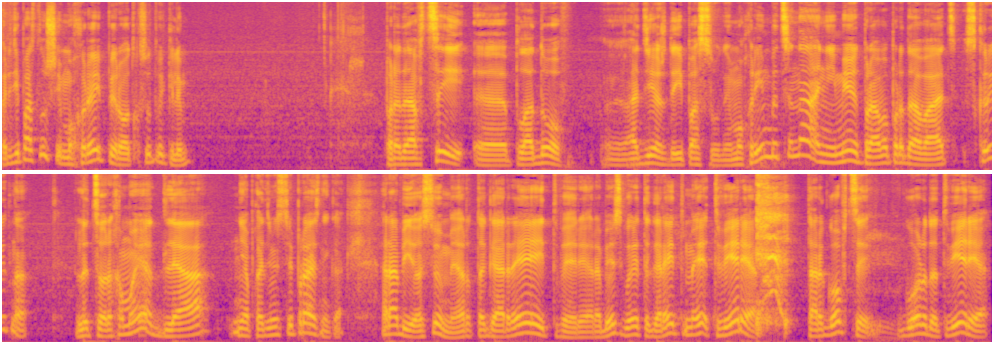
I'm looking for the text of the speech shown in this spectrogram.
приди послушай, Мохрей пирот, ксут вакилим. Продавцы э, плодов, э, одежды и посуды, Мохрим бы цена, они имеют право продавать скрытно. Лицо хамоя для необходимости праздника. Рабиоси умер, Тагарей Тверия. Рабиоси говорит, Тагарей Тверия, торговцы города Тверия,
